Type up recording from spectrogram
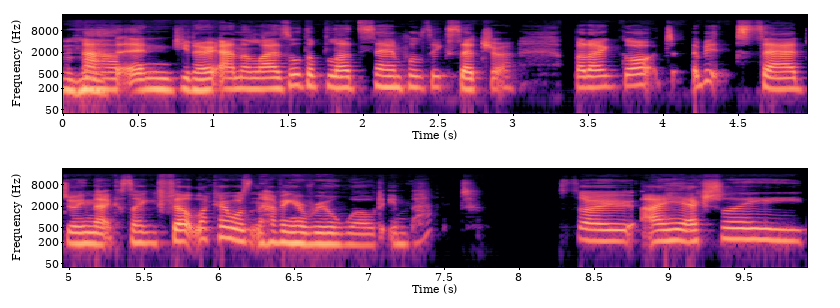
mm-hmm. uh, and, you know, analyze all the blood samples, etc. But I got a bit sad doing that because I felt like I wasn't having a real world impact. So I actually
